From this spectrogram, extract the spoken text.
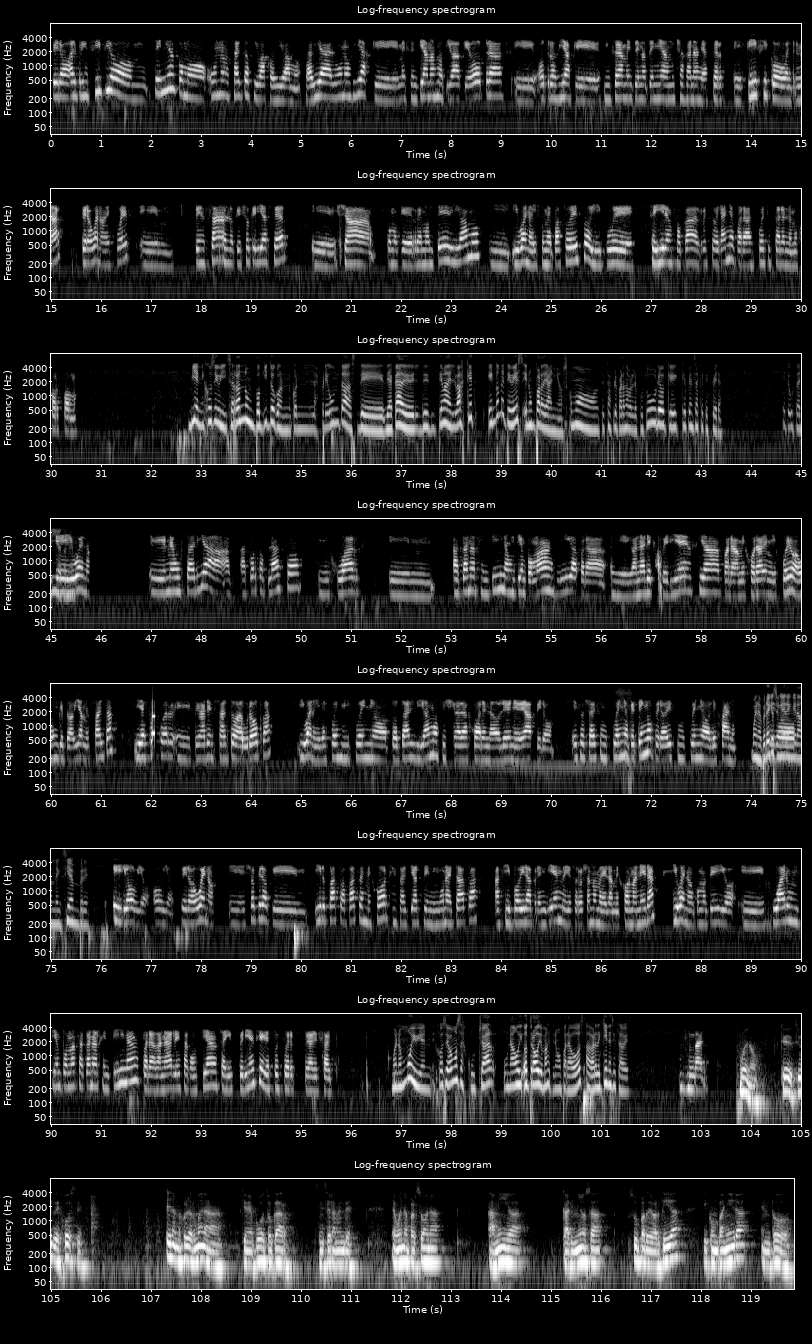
pero al principio mm, tenía como unos altos y bajos, digamos. Había algunos días que me sentía más motivada que otras, eh, otros días que sinceramente no tenía muchas ganas de hacer eh, físico o entrenar, pero bueno, después eh, en lo que yo quería hacer, eh, ya como que remonté, digamos, y, y bueno, y se me pasó eso y pude seguir enfocada el resto del año para después estar en la mejor forma. Bien, y José, y cerrando un poquito con, con las preguntas de, de acá, de- del tema del básquet, ¿en dónde te ves en un par de años? ¿Cómo te estás preparando para el futuro? ¿Qué, qué pensás que te espera? ¿Qué te gustaría Eh, bueno, eh, me gustaría a, a corto plazo eh, jugar eh, acá en Argentina un tiempo más, liga, para eh, ganar experiencia, para mejorar en mi juego, aunque todavía me falta. y después poder eh, pegar el salto a Europa. Y bueno, y después mi sueño total, digamos, es llegar a jugar en la WNBA, pero eso ya es un sueño que tengo, pero es un sueño lejano. Bueno, pero hay que Pero- soñar en grande, siempre. Sí, obvio, obvio. Pero bueno, eh, yo creo que ir paso a paso es mejor, sin saltearse en ninguna etapa. Así puedo ir aprendiendo y desarrollándome de la mejor manera. Y bueno, como te digo, eh, jugar un tiempo más acá en Argentina para ganar esa confianza y experiencia y después poder pegar el salto. Bueno, muy bien. José, vamos a escuchar un audio, otro audio más que tenemos para vos. A ver, ¿de quién es esta vez? Vale. Bueno, ¿qué decir de José? Es la mejor hermana que me pudo tocar, sinceramente. Es buena persona, amiga, cariñosa, súper divertida y compañera en todo.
